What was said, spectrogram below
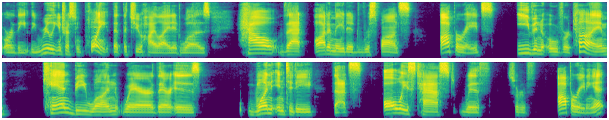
or the the really interesting point that that you highlighted was how that automated response operates even over time can be one where there is one entity that's always tasked with sort of operating it,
